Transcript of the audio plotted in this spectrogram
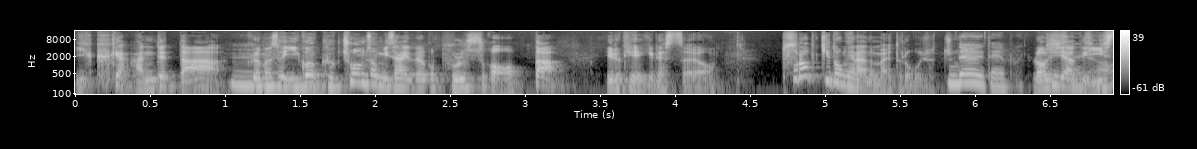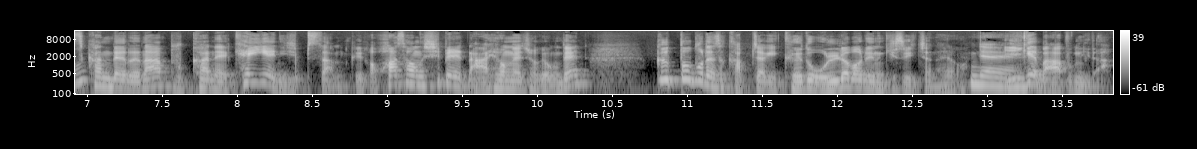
이 그게 안 됐다. 음. 그러면서 이건 극초음속 미사일이라고 부를 수가 없다. 이렇게 얘기를 했어요. 풀업 기동이라는 말 들어보셨죠? 네, 네. 러시아 그. 이스칸데르나 북한의 KN-23 그러니까 화성 11 나형에 적용된 끝부분에서 갑자기 궤도 올려버리는 기술 있잖아요. 네. 이게 마부입니다.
